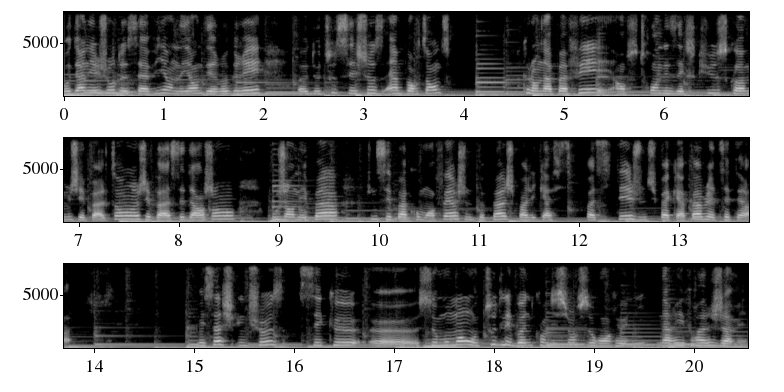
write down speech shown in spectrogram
au dernier jour de sa vie en ayant des regrets euh, de toutes ces choses importantes que l'on n'a pas fait en se trouvant des excuses comme j'ai pas le temps, j'ai pas assez d'argent ou j'en ai pas, je ne sais pas comment faire, je ne peux pas, je n'ai pas les capacités, je ne suis pas capable, etc. Mais sache une chose, c'est que euh, ce moment où toutes les bonnes conditions seront réunies n'arrivera jamais.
